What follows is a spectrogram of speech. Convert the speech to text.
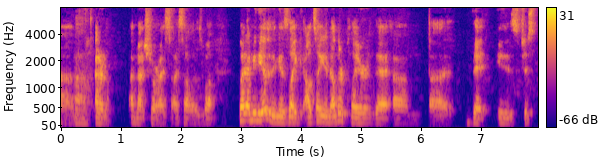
um, uh, I don't know. I'm not sure. I saw, I saw that as well. But I mean, the other thing is like I'll tell you another player that um, uh, that is just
